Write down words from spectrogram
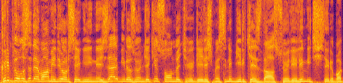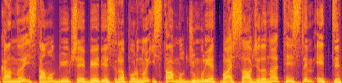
Kripto Odası devam ediyor sevgili dinleyiciler. Biraz önceki son dakika gelişmesini bir kez daha söyleyelim. İçişleri Bakanlığı İstanbul Büyükşehir Belediyesi raporunu İstanbul Cumhuriyet Başsavcılığına teslim etti.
